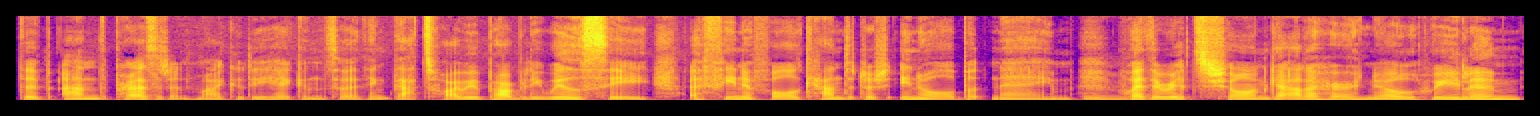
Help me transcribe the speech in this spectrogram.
the and the president, Michael D. Higgins. So I think that's why we probably will see a Fianna Fáil candidate in all but name, mm. whether it's Sean Gallagher, Noel Whelan,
